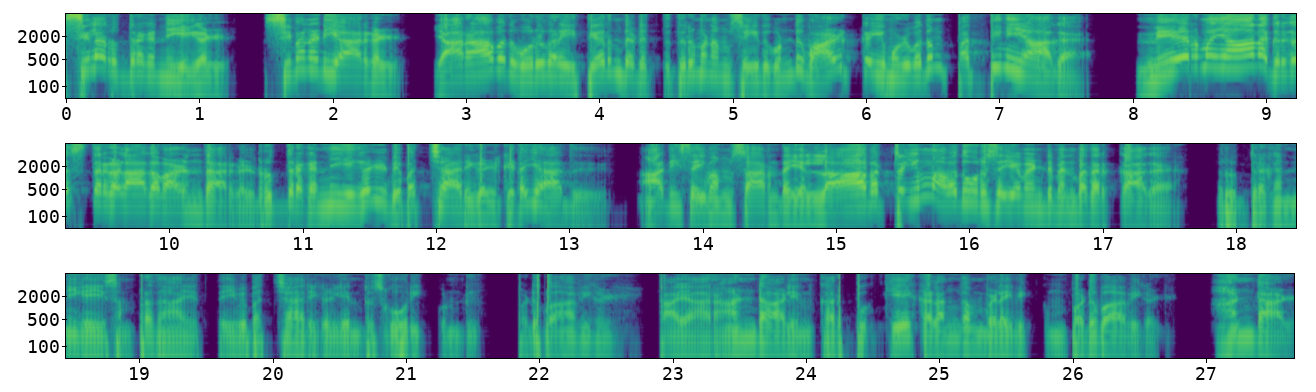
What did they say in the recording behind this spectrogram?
சில ருத்ரகன்னிகைகள் சிவனடியார்கள் யாராவது ஒருவரை தேர்ந்தெடுத்து திருமணம் செய்து கொண்டு வாழ்க்கை முழுவதும் பத்தினியாக நேர்மையான கிரகஸ்தர்களாக வாழ்ந்தார்கள். ருத்ர கன்னிகைகள் விபச்சாரிகள் கிடையாது. ஆதிசைவம் சார்ந்த எல்லாவற்றையும் அவதூறு செய்ய வேண்டும் என்பதற்காக ருத்ரகன்னிகை சம்பிரதாயத்தை விபச்சாரிகள் என்று கூறிக்கொண்டு படுபாவிகள் தாயார் ஆண்டாளின் கற்புக்கே களங்கம் விளைவிக்கும் படுபாவிகள் ஆண்டாள்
